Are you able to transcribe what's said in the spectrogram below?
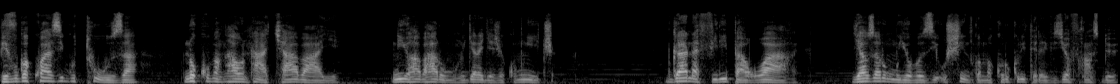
Bivugwa ko azi gutuza no kuba nk'aho nta cyabaye. Niyo haba hari umuntu ugerageje kumwica. Bwana philippe arouard yahoze ari umuyobozi ushinzwe amakuru kuri televiziyo france 2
